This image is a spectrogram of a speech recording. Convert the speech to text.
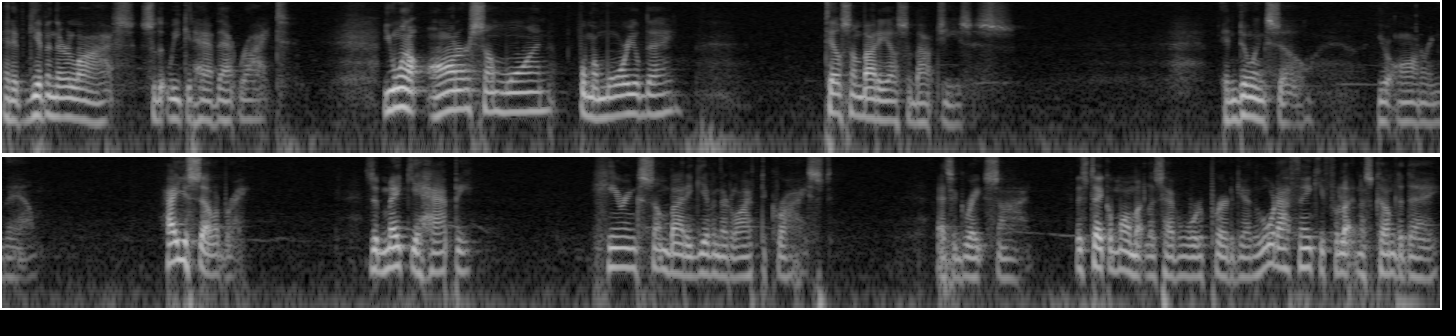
and have given their lives so that we could have that right. You want to honor someone for Memorial Day? Tell somebody else about Jesus. In doing so, you're honoring them. How you celebrate? Does it make you happy hearing somebody giving their life to Christ? That's a great sign. Let's take a moment. Let's have a word of prayer together. Lord, I thank you for letting us come today.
